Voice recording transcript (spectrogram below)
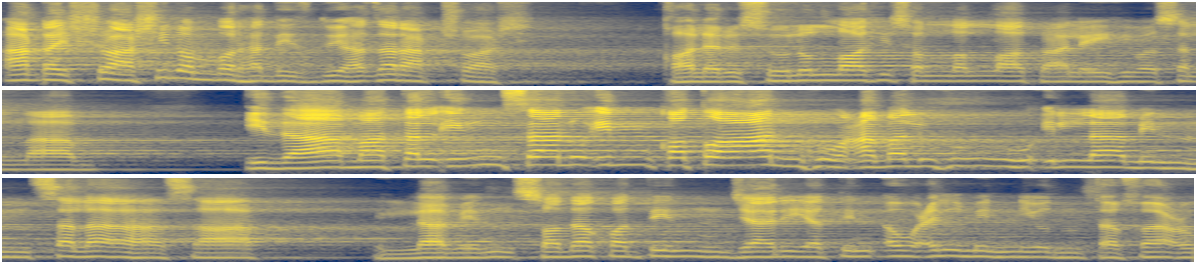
আঠাইশশো আশি নম্বর হাদিস, দুই হাজার আটশো আশি। কলে রসুল্লাহ সাল্লাহ আলহি ওসাল্লাম ইদা মাতাল ইনসানু ইন কত আনহু আমালুহু ইল্লা সালাসা, ইল্লা মিন সাদাকাতিন জারিয়াতিন আও ইলমিন ইউনতাফাউ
